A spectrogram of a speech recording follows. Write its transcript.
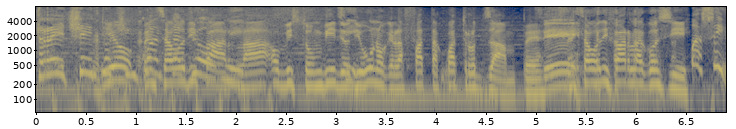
350 Io pensavo di giorni. farla, ho visto un video Sì. di uno che l'ha fatta a quattro zampe. Sì. Pensavo di farla così. Ma sì,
